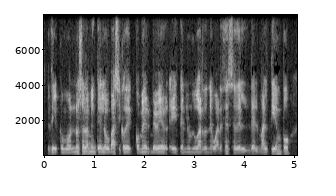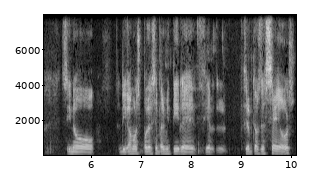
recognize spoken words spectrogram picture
Es decir, como no solamente lo básico de comer, beber y tener un lugar donde guarecerse del, mal tiempo, sino, digamos, poderse permitir eh, ciertos deseos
